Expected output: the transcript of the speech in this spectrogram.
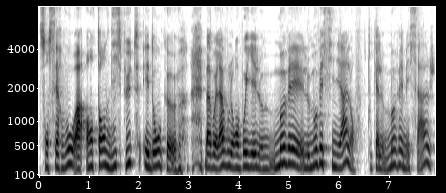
son cerveau à entendre dispute et donc ben voilà, vous lui envoyez le mauvais, signal, en tout cas le mauvais message.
